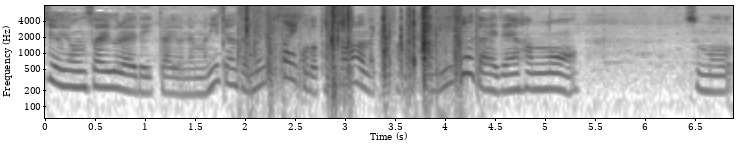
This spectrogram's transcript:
24歳ぐらいでいたいよね、まあ、24歳めんどくさいことたくさんあるんだけどさなんか20代前半のその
